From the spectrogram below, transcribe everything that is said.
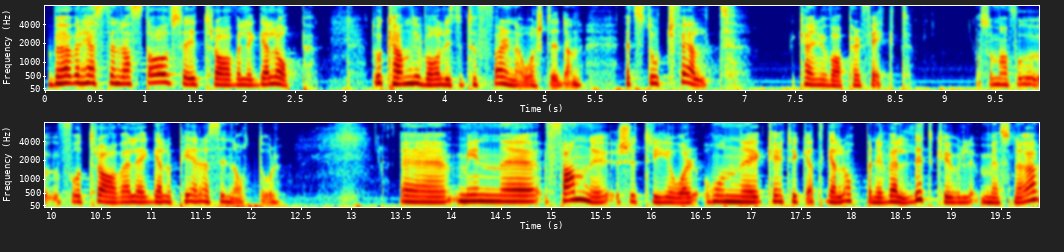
behöver hästen rasta av sig i trav eller galopp, då kan det vara lite tuffare den här årstiden. Ett stort fält kan ju vara perfekt. Så man får, får trava eller galoppera sina åttor. Eh, min eh, Fanny, 23 år, hon eh, kan ju tycka att galoppen är väldigt kul med snö.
